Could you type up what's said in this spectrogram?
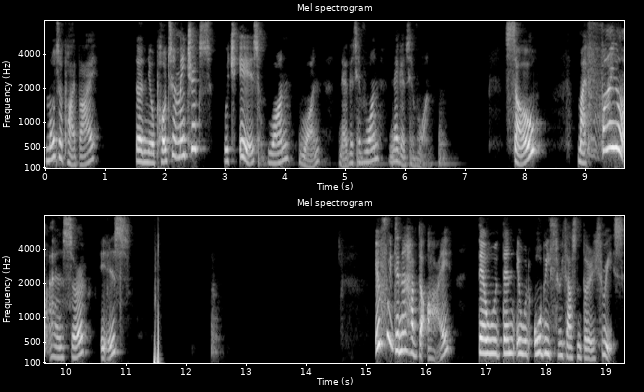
multiplied by the nilpotent matrix, which is 1, 1, negative 1, negative 1. So my final answer is If we didn't have the i, there would then it would all be 3033s.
